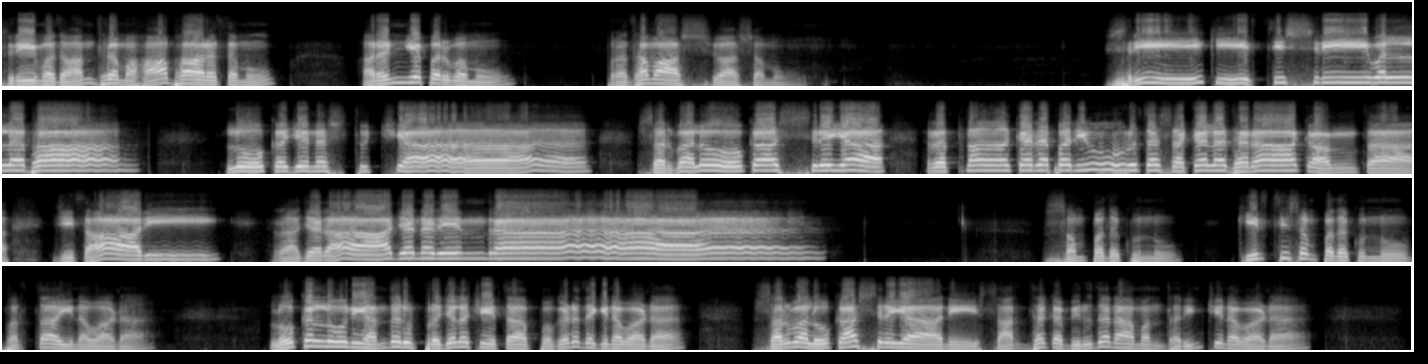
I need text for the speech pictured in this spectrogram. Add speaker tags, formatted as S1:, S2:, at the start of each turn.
S1: శ్రీమదాంధ్ర మహాభారతము అరణ్య పర్వము ప్రథమాశ్వాసము శ్రీకీర్తి శ్రీవల్లభా లోకజనస్తుత్యా సర్వలోకాశ్రయ రత్నాకర పరివృత సకలధరాకాంత జితారీ రాజరాజ నరేంద్ర. సంపదకును కీర్తి సంపదకును భర్త అయినవాడా? లోకంలోని అందరు ప్రజల చేత పొగడదగినవాడా? సర్వలోకాశ్రయ అని సార్థక బిరుదనామం ధరించినవాడా?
